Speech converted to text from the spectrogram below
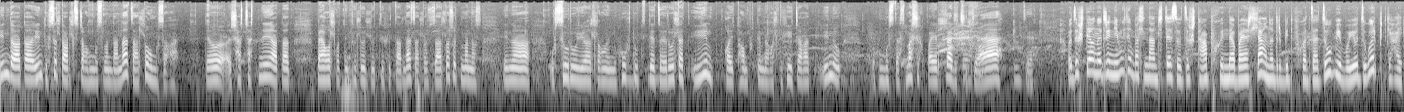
энд одоо энэ төсөлд оролцож байгаа хүмүүс мань дандаа залуу хүмүүс байгаа. Тэгээ шат чатны одоо байгууллагуудын төлөөллүүд их дандаа залуу залуучууд маань бас энэ өсвөр үе болон энэ хүүхдүүдтэй зориулаад ийм гоё том бүтээн байгуулалт хийж агаад энэ хүмүүст бас маш их баярлалаа гэж хэлье. Тий. Үзэгчдээ өнөөдрийн нэмэгдэн болон хамттайс үзэгч та бүхэндээ баярлалаа. Өнөөдөр бид бүхэн за зөв бий буюу зүгээр битгий хай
